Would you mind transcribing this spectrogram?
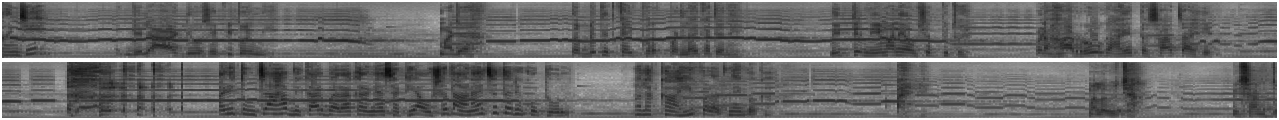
म्हणजे? गेले आठ दिवस हे पितोय मी. माझ्या तब्येतीत काही फरक पडलाय का त्याने? नित्य नियमाने औषध पितोय. पण हा रोग आहे तसाच आहे. आणि तुमचा हा विकार बरा करण्यासाठी औषध आणायचं तरी कुठून? मला काही कळत नाही बघा. मला विचार. मी सांगतो.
